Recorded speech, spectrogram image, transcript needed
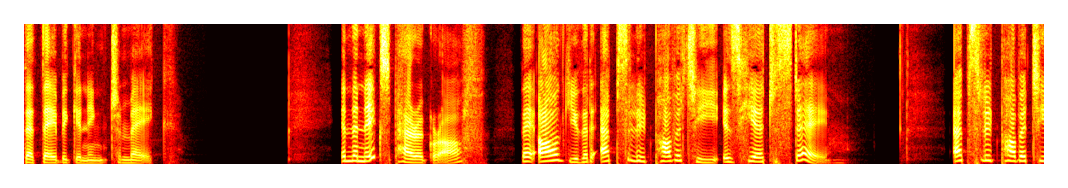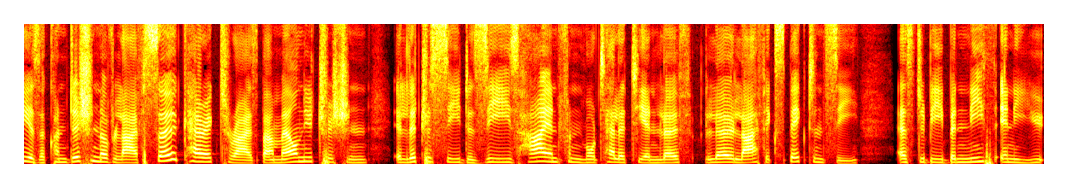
that they're beginning to make. In the next paragraph, they argue that absolute poverty is here to stay. Absolute poverty is a condition of life so characterized by malnutrition, illiteracy, disease, high infant mortality, and low, low life expectancy as to be beneath any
